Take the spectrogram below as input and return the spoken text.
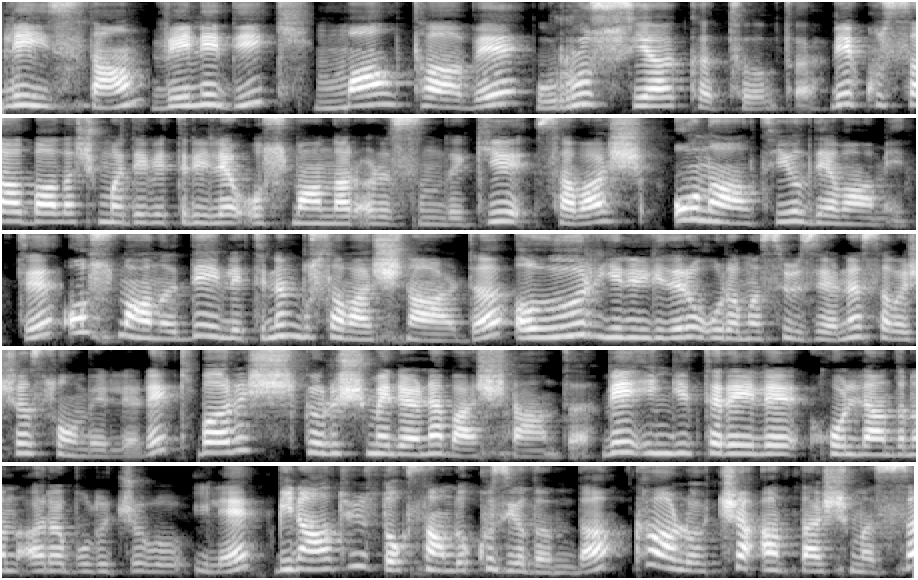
Leistan, Venedik, Malta ve Rusya katıldı. Ve kutsal bağlaşma devletleriyle Osmanlılar arasındaki savaş 16 yıl devam etti. Osmanlı Devleti'nin bu savaşlarda ağır yenilgilere uğraması üzerine savaşa son verilerek barış görüşmelerine başlandı. Ve İngiltere ile Hollanda'nın ara buluculuğu ile 1699 yılında Karlofça Antlaşması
